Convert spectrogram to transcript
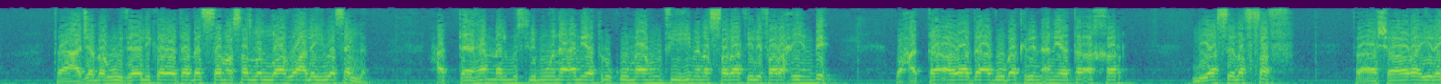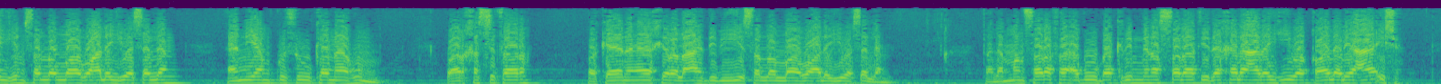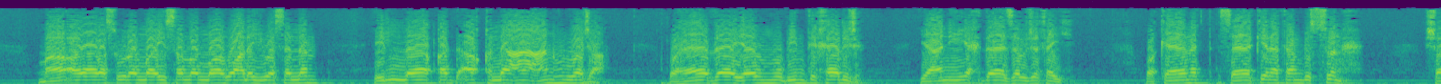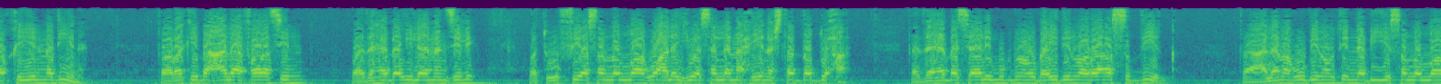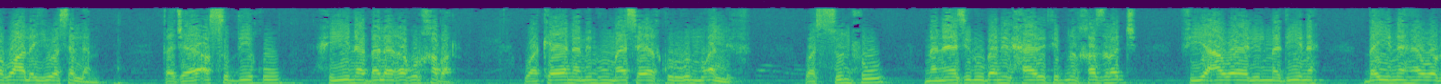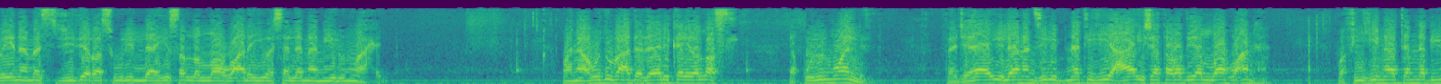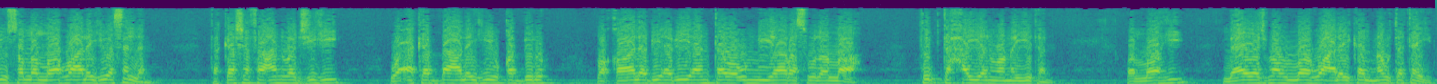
فأعجبه ذلك وتبسم صلى الله عليه وسلم حتى هم المسلمون أن يتركوا ما هم فيه من الصلاة لفرحهم به وحتى أراد أبو بكر أن يتأخر ليصل الصف فأشار إليهم صلى الله عليه وسلم أن يمكثوا كما هم. وأرخى الستارة وكان آخر العهد به صلى الله عليه وسلم. فلما انصرف أبو بكر من الصلاة دخل عليه وقال لعائشة ما أرى رسول الله صلى الله عليه وسلم إلا قد أقلع عنه الوجع وهذا يوم بنت خارجة يعني إحدى زوجتيه وكانت ساكنة بالسنح شرقي المدينة فركب على فرس وذهب إلى منزله وتوفي صلى الله عليه وسلم حين اشتد الضحى فذهب سالم بن عبيد وراء الصديق فأعلمه بموت النبي صلى الله عليه وسلم فجاء الصديق حين بلغه الخبر وكان منه ما سيذكره المؤلف والسنح منازل بني الحارث بن الخزرج في عوالي المدينة بينها وبين مسجد رسول الله صلى الله عليه وسلم ميل واحد. ونعود بعد ذلك إلى الأصل. يقول المؤلف فجاء إلى منزل ابنته عائشة رضي الله عنها وفيه مات النبي صلى الله عليه وسلم فكشف عن وجهه وأكب عليه يقبله وقال بأبي أنت وأمي يا رسول الله طبت حيا وميتا. والله لا يجمع الله عليك الموتتين.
